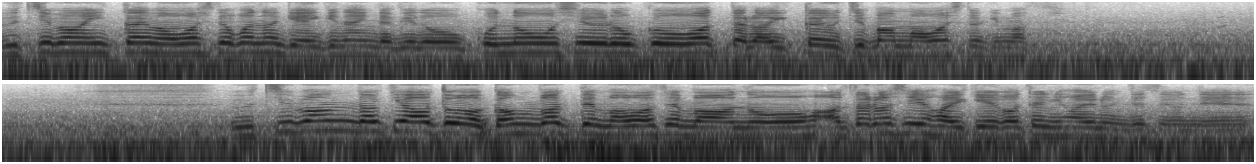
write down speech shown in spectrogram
内番1回回しとかなきゃいけないんだけどこの収録終わったら1回内番回しときます。内番だけあとは頑張って回せばあの新しい背景が手に入るんですよね。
